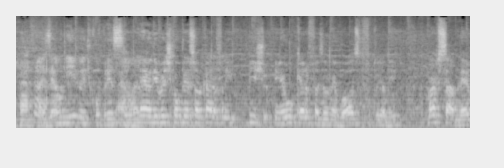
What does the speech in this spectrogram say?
Mas é um nível de compreensão. É, o nível de compreensão, cara, eu falei, bicho, eu quero fazer um negócio que futuramente. O Marcos sabe, né?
